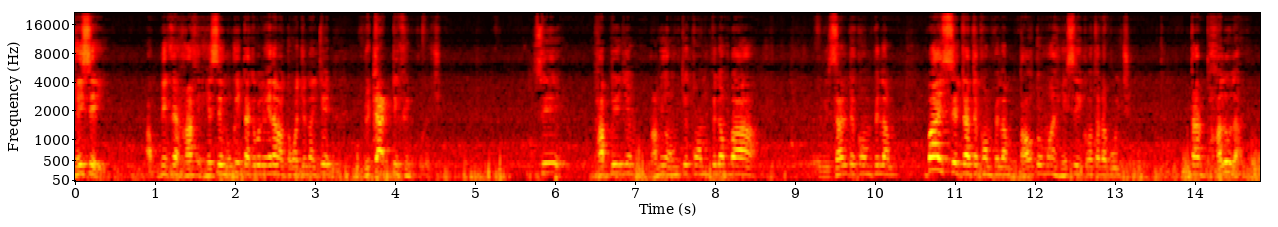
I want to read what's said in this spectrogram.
হেসেই আপনি হাস- মুখে তাকে বলবেন না তোমার জন্য আজকে রিটার্ন টিফিন করেছে। সে ভাববে যে, আমি অঙ্কে কম পেলাম বা রেজাল্টে কম পেলাম বা সেটাতে কম পেলাম, তাও তো মা হেসে কথাটা বলছে। তার ভালো লাগে।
